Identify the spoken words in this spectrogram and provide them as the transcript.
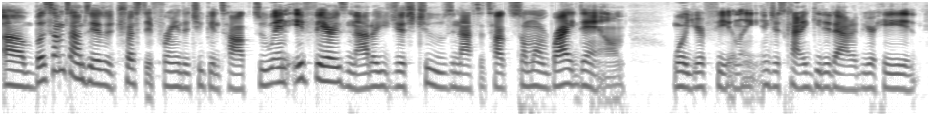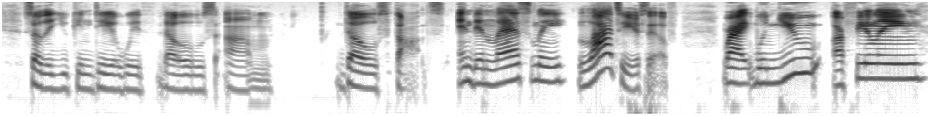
Um, but sometimes there's a trusted friend that you can talk to. And if there is not, or you just choose not to talk to someone, write down what you're feeling and just kind of get it out of your head so that you can deal with those um, those thoughts. And then lastly, lie to yourself. Right? When you are feeling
